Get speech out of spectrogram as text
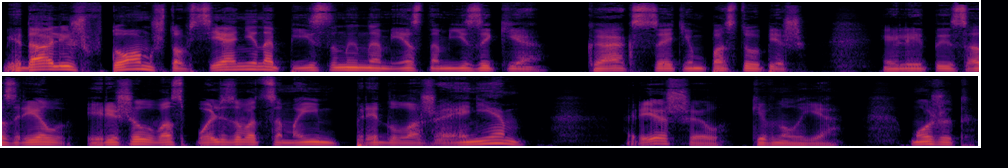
Беда лишь в том, что все они написаны на местном языке. Как с этим поступишь? Или ты созрел и решил воспользоваться моим предложением?» «Решил», — кивнул я. «Может,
